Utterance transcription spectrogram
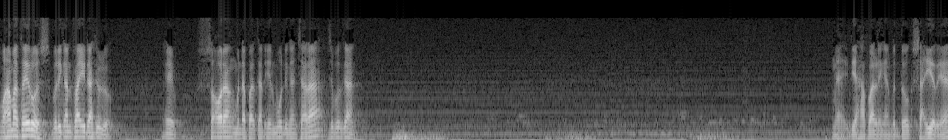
Muhammad Fairuz berikan faidah dulu. Eh, seorang mendapatkan ilmu dengan cara sebutkan. Nah, dia hafal dengan bentuk syair ya,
